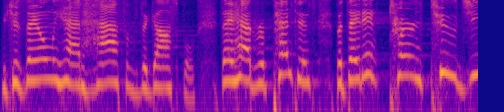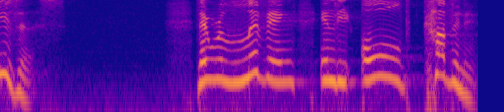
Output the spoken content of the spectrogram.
Because they only had half of the gospel. They had repentance, but they didn't turn to Jesus. They were living in the old covenant.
